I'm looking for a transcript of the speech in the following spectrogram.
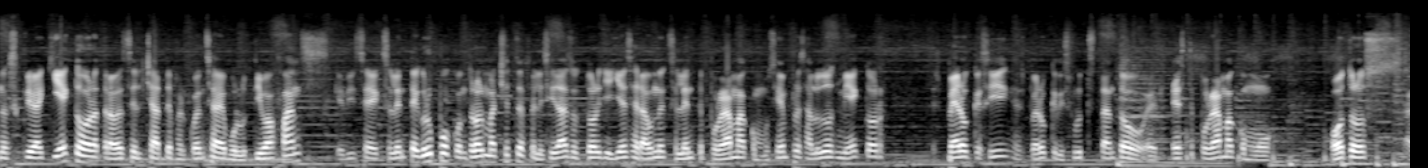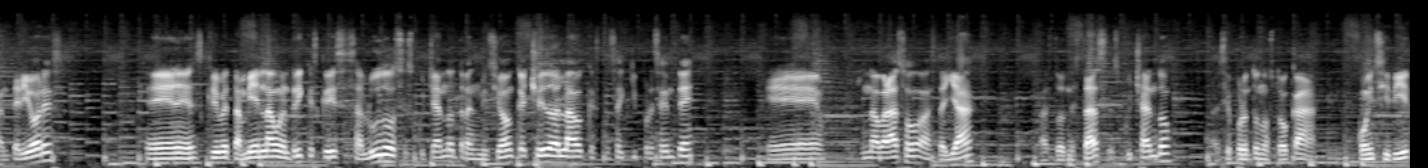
nos escribe aquí Héctor a través del chat de Frecuencia Evolutiva Fans, que dice, excelente grupo, control machete, felicidades doctor Yeye, será un excelente programa como siempre, saludos mi Héctor, espero que sí, espero que disfrutes tanto el- este programa como otros anteriores. Eh, escribe también Lau Enríquez que dice saludos, escuchando transmisión, qué chido Lau que estás aquí presente. Eh, un abrazo hasta allá, hasta donde estás escuchando. A ver si pronto nos toca coincidir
